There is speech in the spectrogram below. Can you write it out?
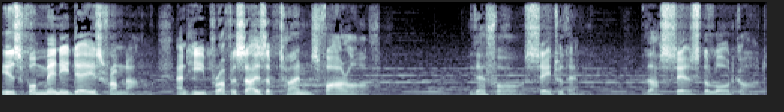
is for many days from now, and he prophesies of times far off. Therefore say to them, Thus says the Lord God,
